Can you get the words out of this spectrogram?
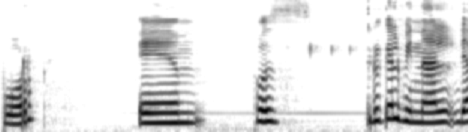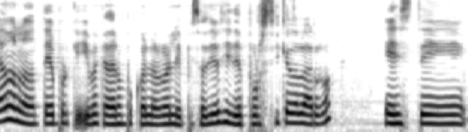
por. Em, pues creo que al final, ya no lo noté porque iba a quedar un poco largo el episodio, si de por sí quedó largo. Este,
